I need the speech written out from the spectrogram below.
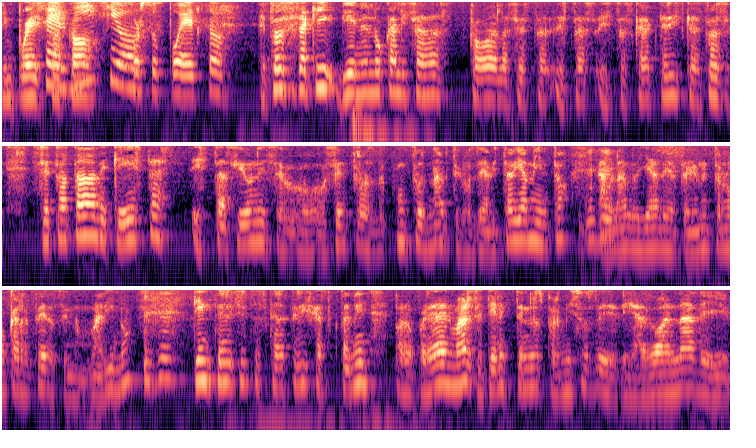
impuestos, todo. Servicios. Por supuesto. Entonces aquí vienen localizadas todas las estas, estas, estas características. Entonces se trataba de que estas estaciones o, o centros de puntos náuticos de avituallamiento, hablando ya de avituallamiento no carretero, sino marino, tienen que tener ciertas características, porque también para operar en mar se tienen que tener los permisos de, de aduana, de...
